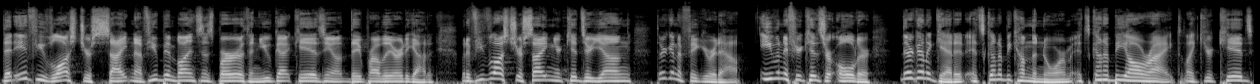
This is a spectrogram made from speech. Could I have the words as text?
that if you've lost your sight, now if you've been blind since birth and you've got kids, you know, they probably already got it. But if you've lost your sight and your kids are young, they're going to figure it out. Even if your kids are older, they're going to get it. It's going to become the norm. It's going to be all right. Like your kids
